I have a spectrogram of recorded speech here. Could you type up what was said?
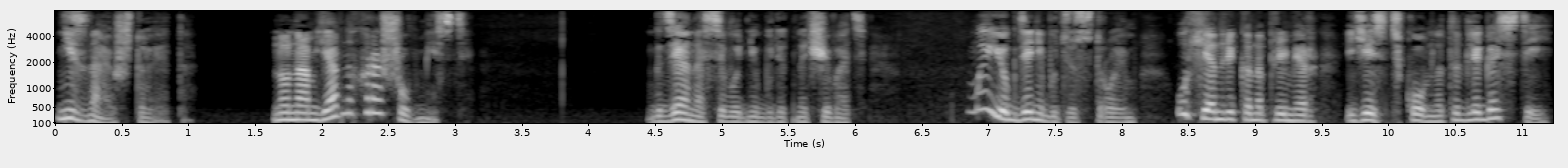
«Не знаю, что это, но нам явно хорошо вместе». «Где она сегодня будет ночевать?» Мы ее где-нибудь устроим. У Хенрика, например, есть комната для гостей.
